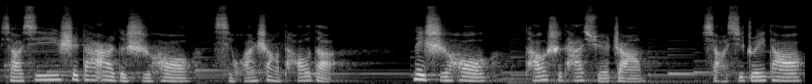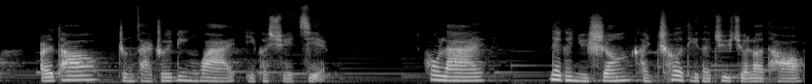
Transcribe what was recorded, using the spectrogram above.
小西是大二的时候喜欢上涛的，那时候涛是他学长，小西追涛，而涛正在追另外一个学姐。后来，那个女生很彻底的拒绝了涛，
